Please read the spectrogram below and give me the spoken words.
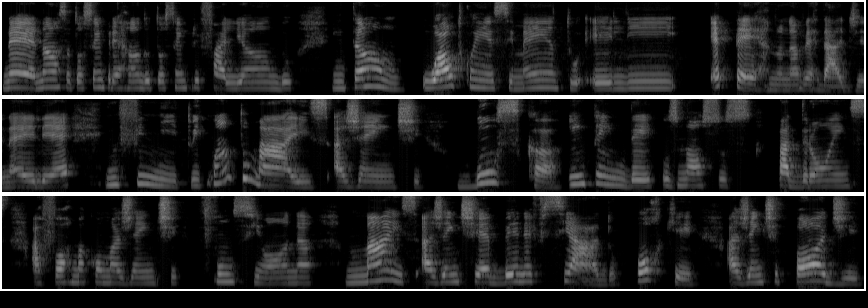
né? Nossa, tô sempre errando, tô sempre falhando. Então, o autoconhecimento, ele eterno, na verdade, né? Ele é infinito. E quanto mais a gente busca entender os nossos padrões, a forma como a gente funciona, mais a gente é beneficiado. Porque a gente pode,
